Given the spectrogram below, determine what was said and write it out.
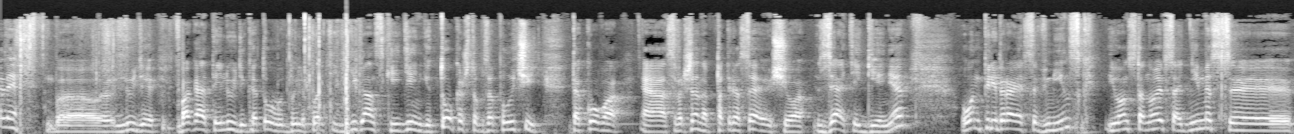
покупали. Люди, богатые люди готовы были платить гигантские деньги только чтобы заполучить такого э, совершенно потрясающего зятя гения он перебирается в Минск, и он становится одним из э,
